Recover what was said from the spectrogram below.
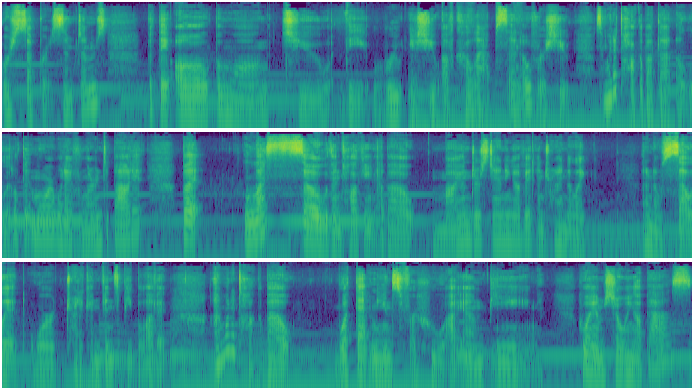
or separate symptoms, but they all belong to the root issue of collapse and overshoot. So I'm going to talk about that a little bit more, what I've learned about it, but less so than talking about my understanding of it and trying to like I don't know, sell it or try to convince people of it. I want to talk about what that means for who I am being, who I am showing up as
